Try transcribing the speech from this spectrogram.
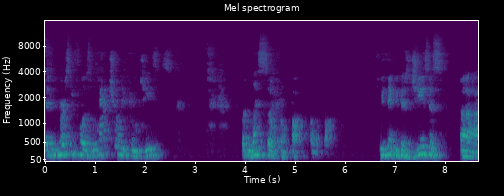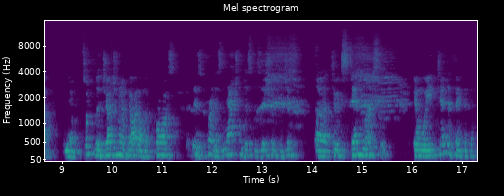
that mercy flows naturally from Jesus, but less so from, from the Father. We think because Jesus, uh, you know, took the judgment of God on the cross, is part of his natural disposition to just uh, to extend mercy. And we tend to think that the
